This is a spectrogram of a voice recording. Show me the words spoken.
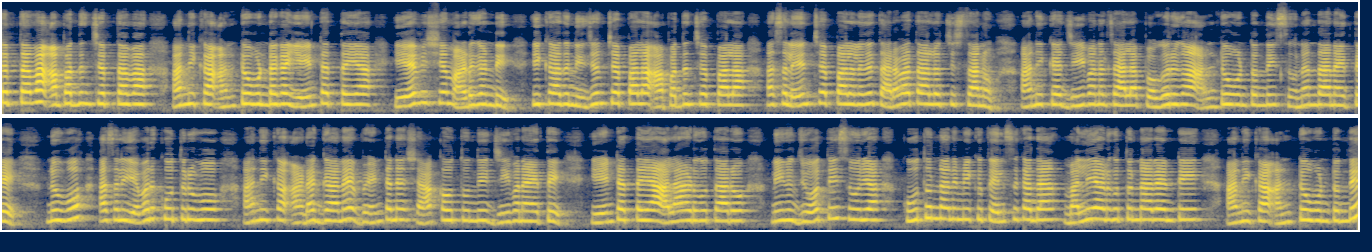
చెప్తావా అబద్ధం చెప్తావా? అని ఇక అంటూ ఉండగా ఏంటత్తయ్య ఏ విషయం అడగండి. ఇక అది నిజం చెప్పాలా అబద్ధం చెప్పాలా? అసలు ఏం చెప్పాలనేది తర్వాత ఆలోచిస్తాను. అనిక జీవన చాలా పొగరుగా అంటూ ఉంటుంది సునందానైతే. నువ్వు అసలు ఎవరు కూతురువు? అనిక అడగగానే వెంటనే షాక్ అవుతుంది జీవన అయితే ఏంటత్తయ్య అలా అడుగుతారు? నేను జ్యోతి సూర్య కూతుర్నని మీకు తెలుసు కదా? మళ్ళీ అడుగుతున్నారేంటి? అనిక అంటూ ఉంటుంది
